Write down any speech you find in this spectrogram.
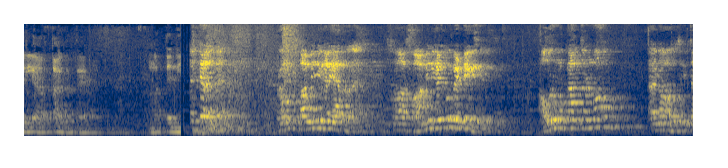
ಇಲ್ಲಿ ಅರ್ಥ ಆಗುತ್ತೆ. ಮತ್ತೆ ಪ್ರಮುಖ ಸ್ವಾಮೀಜಿಗಳು ಯಾರ ಸೊ ಆ ಸ್ವಾಮೀಜಿಗಳಿಗೂ ಭೇಟಿಯಾಗಿದ್ದೀವಿ ಅವ್ರ ಮುಖಾಂತರನು ಇಂಥ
